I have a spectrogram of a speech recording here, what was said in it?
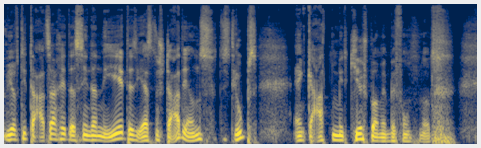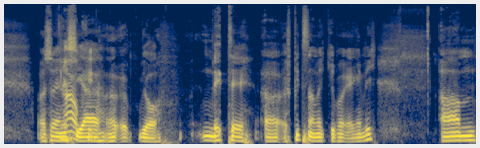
wie auf die Tatsache, dass sie in der Nähe des ersten Stadions des Clubs ein Garten mit Kirschbäumen befunden hat. Also eine ah, okay. sehr, äh, ja, nette äh, Spitznamengebung eigentlich. Ähm,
